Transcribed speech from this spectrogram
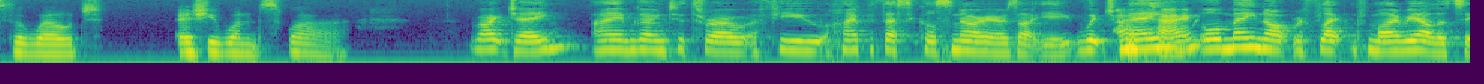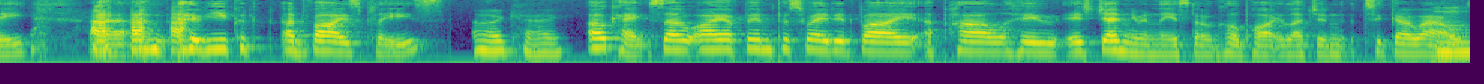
to the world as you once were. Right, Jane, I am going to throw a few hypothetical scenarios at you, which may Okay. or may not reflect my reality. Uh, and if you could advise, please. Okay. Okay, so I have been persuaded by a pal who is genuinely a Stone Cold Party legend to go out,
